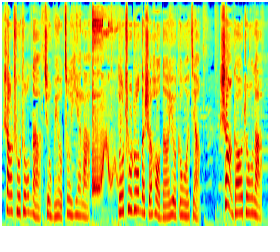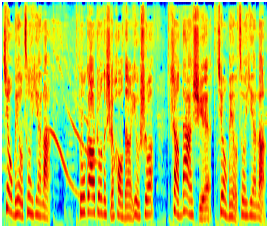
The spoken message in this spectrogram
上初中呢就没有作业了；读初中的时候呢，又跟我讲，上高中了就没有作业了；读高中的时候呢，又说上大学就没有作业了。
